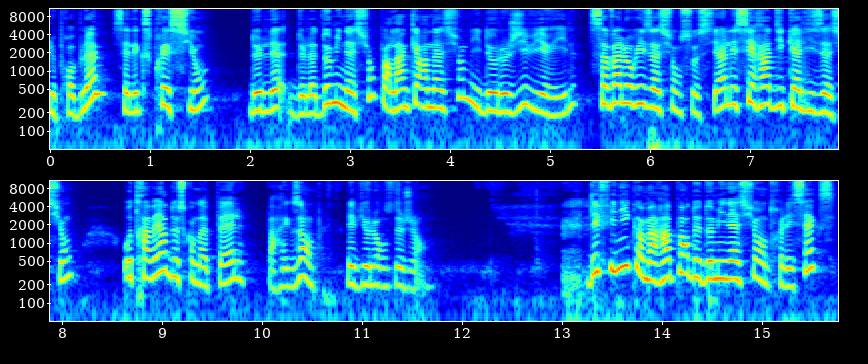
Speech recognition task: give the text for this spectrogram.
Le problème, c'est l'expression de, la, domination par l'incarnation de l'idéologie virile, sa valorisation sociale et ses radicalisations au travers de ce qu'on appelle, par exemple, les violences de genre. Défini comme un rapport de domination entre les sexes,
